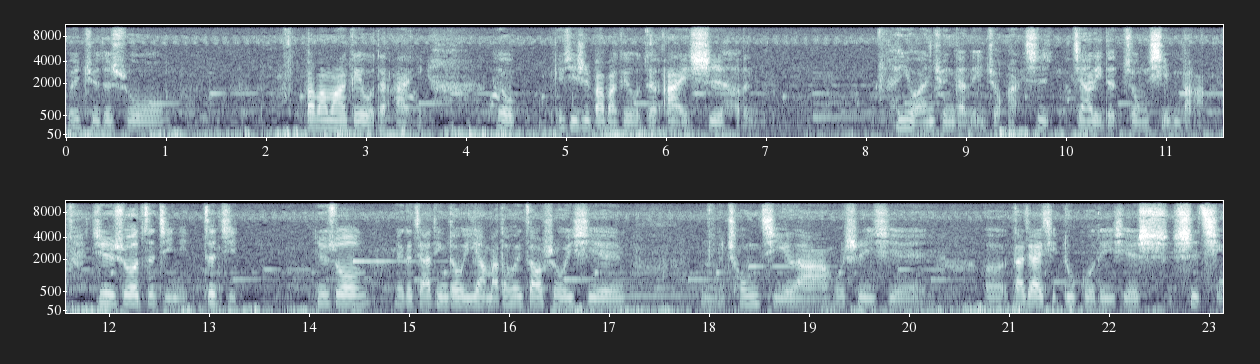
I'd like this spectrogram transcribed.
会觉得说，爸爸妈妈给我的爱，还有尤其是爸爸给我的爱，是很很有安全感的一种爱，是家里的中心吧。即使说自己你自己，就是说每个家庭都一样吧，都会遭受一些嗯冲击啦，或是一些。呃，大家一起度过的一些事事情，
